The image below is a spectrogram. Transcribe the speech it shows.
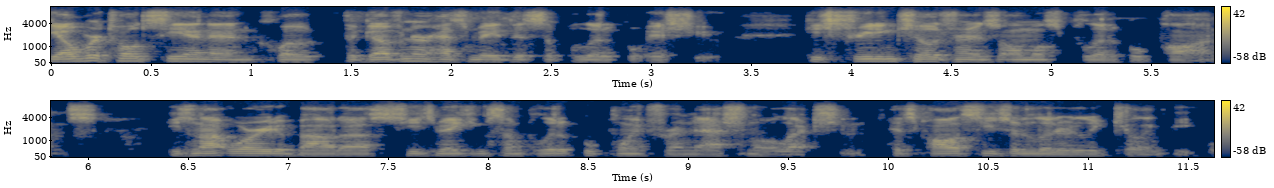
Gelber told CNN, quote, the governor has made this a political issue. He's treating children as almost political pawns. He's not worried about us. He's making some political point for a national election. His policies are literally killing people.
